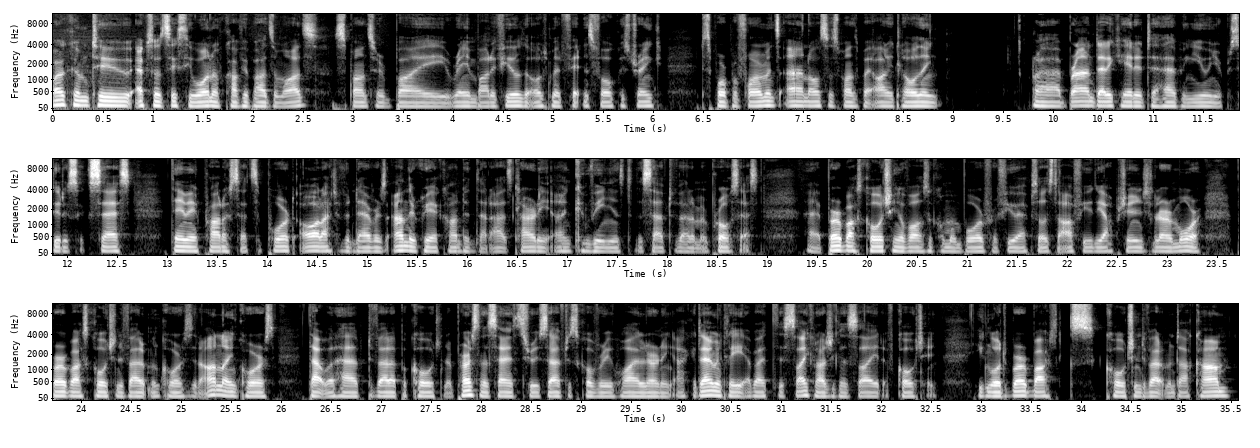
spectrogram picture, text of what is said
Welcome to episode 61 of Coffee Pods and WODs, sponsored by Reign Body Fuel, the ultimate fitness focused drink to support performance, and also sponsored by Ollie Clothing, a brand dedicated to helping you in your pursuit of success. They make products that support all active endeavors and they create content that adds clarity and convenience to the self development process. Uh, Birdbox Coaching have also come on board for a few episodes to offer you the opportunity to learn more. Birdbox Coaching Development Course is an online course that will help develop a coach in a personal sense through self discovery while learning academically about the psychological side of coaching. You can go to birdboxcoachingdevelopment.com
